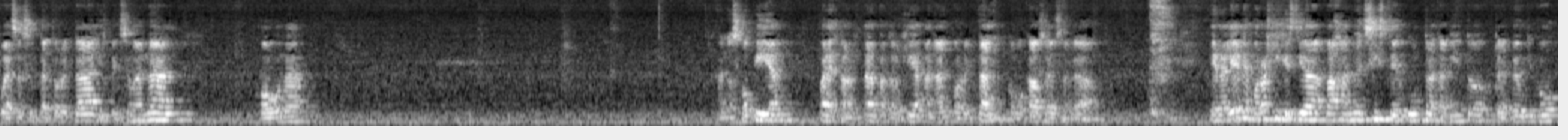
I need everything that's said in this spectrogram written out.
puede hacerse un tacto rectal, inspección anal o una anoscopía para descartar patología anal o rectal como causa del sangrado. En realidad en la hemorragia digestiva baja no existe un tratamiento terapéutico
